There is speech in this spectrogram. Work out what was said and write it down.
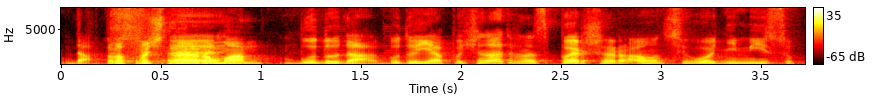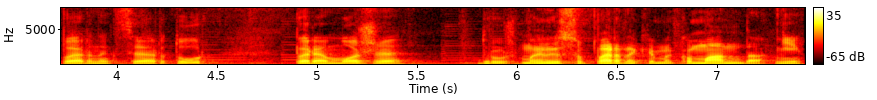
Да. Розпочинає Роман. Буду, да, буду я починати. У нас перший раунд. Сьогодні мій суперник це Артур. Переможе дружба. Ми не суперники, ми команда. Ні.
